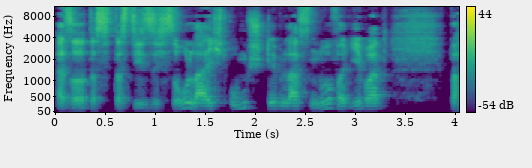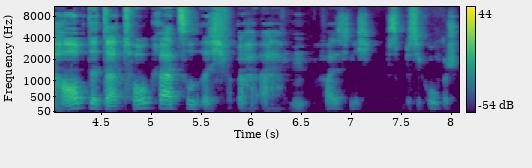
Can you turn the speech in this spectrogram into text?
also dass, dass die sich so leicht umstimmen lassen, nur weil jemand behauptet, da Tokra zu, ich, ach, hm, weiß ich nicht, ist ein bisschen komisch.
